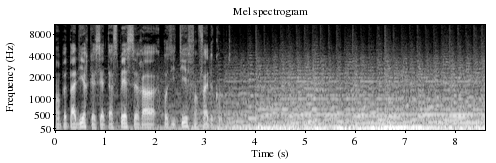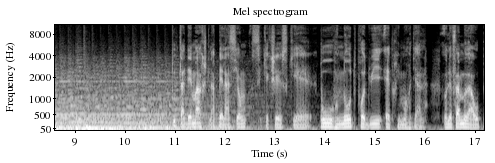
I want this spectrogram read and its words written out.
on ne peut pas dire que cet aspect sera positif en fin de compte. La démarche de l'appellation, c'est quelque chose qui est, pour notre produit, est primordial. Le fameux AOP,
